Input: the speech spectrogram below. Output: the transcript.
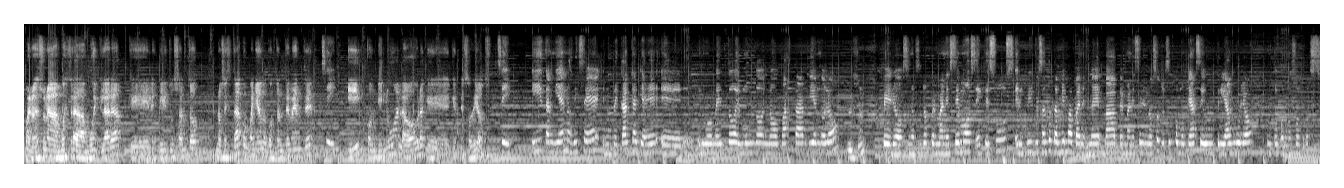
Bueno, es una muestra muy clara que el Espíritu Santo nos está acompañando constantemente sí. y continúa la obra que, que empezó Dios. Sí, y también nos dice, nos recalca que eh, en un momento el mundo no va a estar viéndolo, pero si nosotros permanecemos en Jesús, el Espíritu Santo también va a, va a permanecer en nosotros, es como que hace un triángulo junto con nosotros.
